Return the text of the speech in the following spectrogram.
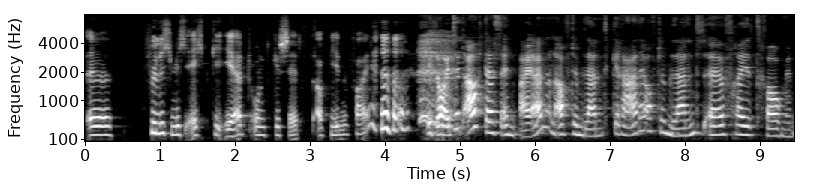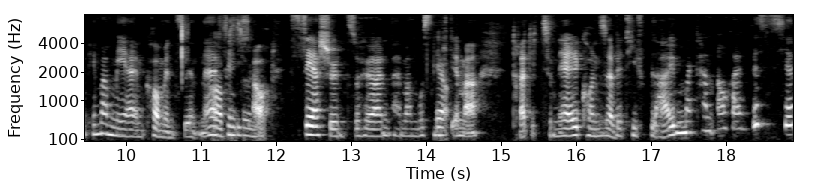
Äh, fühle ich mich echt geehrt und geschätzt, auf jeden Fall. Bedeutet auch, dass in Bayern und auf dem Land, gerade auf dem Land, äh, freie Trauungen immer mehr im Kommen sind. Ne? Finde ich auch sehr schön zu hören, weil man muss nicht ja. immer traditionell konservativ bleiben. Man kann auch ein bisschen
